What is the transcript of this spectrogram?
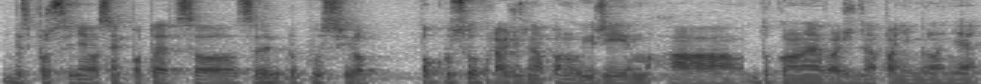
bezprostředně vlastně po té, co se dopustil pokusu vraždy na panu Jiřím a dokonané vraždy na paní Mileně,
